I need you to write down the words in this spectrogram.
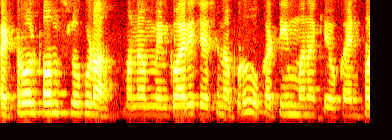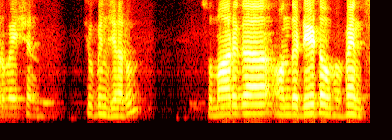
పెట్రోల్ పంప్స్లో కూడా మనం ఎంక్వైరీ చేసినప్పుడు ఒక టీం మనకి ఒక ఇన్ఫర్మేషన్ చూపించారు. సుమారుగా on the date of offence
